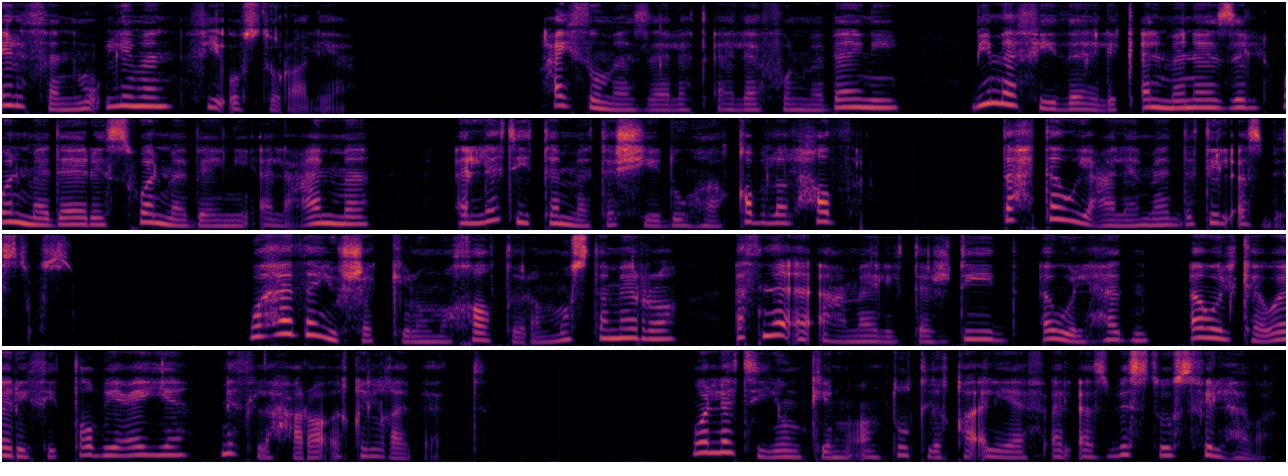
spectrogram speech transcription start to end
إرثًا مؤلمًا في أستراليا. حيث ما زالت آلاف المباني بما في ذلك المنازل والمدارس والمباني العامة التي تم تشييدها قبل الحظر تحتوي على مادة الأسبستوس. وهذا يشكل مخاطرا مستمرة أثناء أعمال التجديد أو الهدم أو الكوارث الطبيعية مثل حرائق الغابات والتي يمكن أن تطلق ألياف الأسبستوس في الهواء.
